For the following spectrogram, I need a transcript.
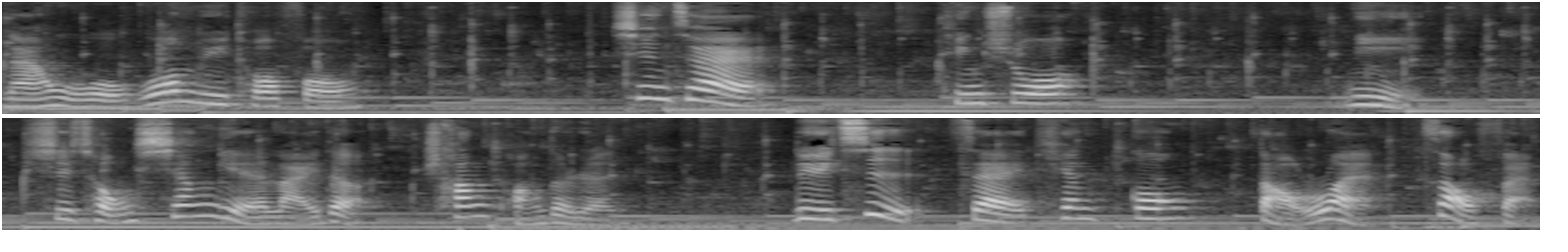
南无阿弥陀佛。现在听说你是从乡野来的。”猖狂的人，屡次在天宫捣乱造反，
